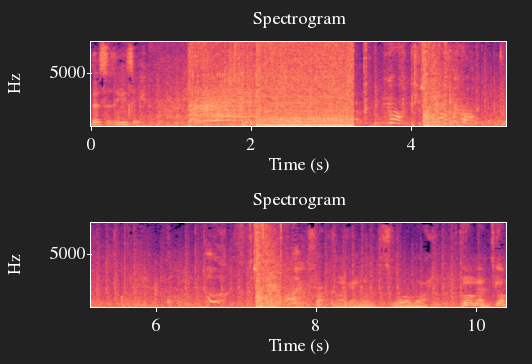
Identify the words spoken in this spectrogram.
this is easy. Fuck, like I know it's worldwide. Come on, man, let's go.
